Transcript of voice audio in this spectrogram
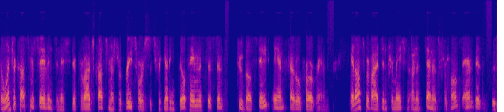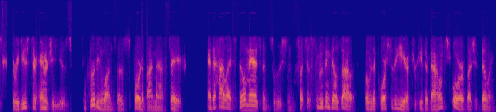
the Winter Customer Savings Initiative provides customers with resources for getting bill payment assistance through both state and federal programs. It also provides information on incentives for homes and businesses to reduce their energy use, including ones that are supported by Mass Save. And it highlights bill management solutions such as smoothing bills out over the course of the year through either balanced or budget billing.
